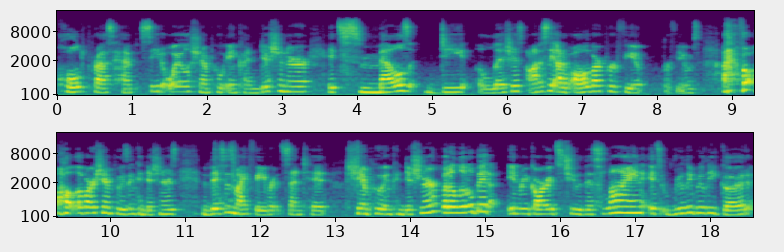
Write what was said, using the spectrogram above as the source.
cold press hemp seed oil shampoo and conditioner. It smells delicious. Honestly, out of all of our perfume perfumes, out of all of our shampoos and conditioners, this is my favorite scented shampoo and conditioner. But a little bit in regards to this line, it's really, really good.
